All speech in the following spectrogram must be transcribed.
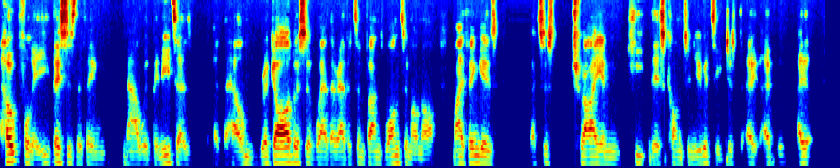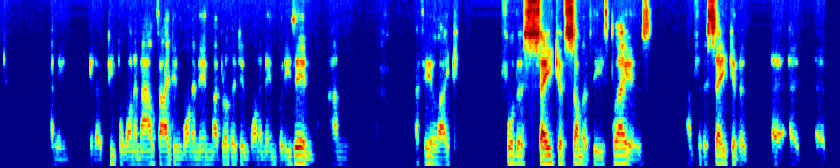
hopefully, this is the thing now with Benitez at the helm, regardless of whether Everton fans want him or not, my thing is let's just try and keep this continuity. Just I, I, I, I mean, you know, people want him out. I didn't want him in. My brother didn't want him in, but he's in, and I feel like for the sake of some of these players, and for the sake of a, a, a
